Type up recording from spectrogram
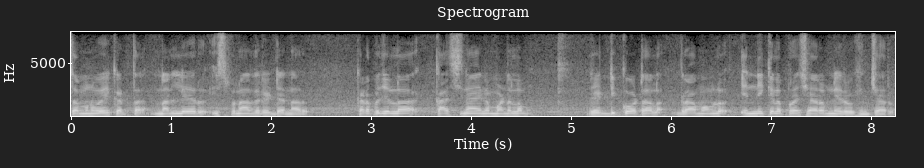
సమన్వయకర్త నల్లేరు విశ్వనాథరెడ్డి అన్నారు. కడప జిల్లా కాశీనాయన మండలం రెడ్డికోటాల గ్రామంలో ఎన్నికల ప్రచారం నిర్వహించారు.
